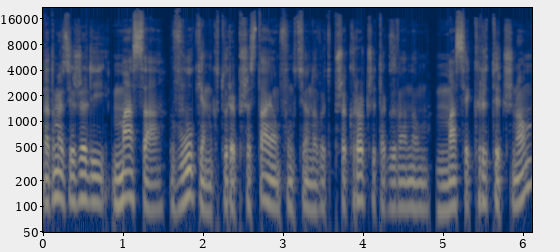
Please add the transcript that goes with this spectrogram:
Natomiast jeżeli masa włókien, które przestają funkcjonować, przekroczy tak zwaną masę krytyczną,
